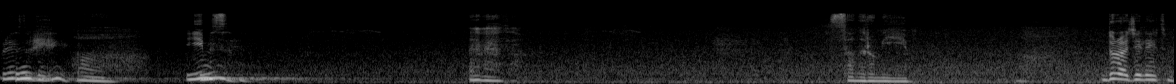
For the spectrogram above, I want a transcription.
Fraser Bey. İyi misin? Evet. Sanırım iyiyim. Dur acele etme.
